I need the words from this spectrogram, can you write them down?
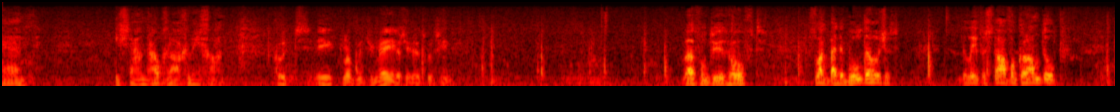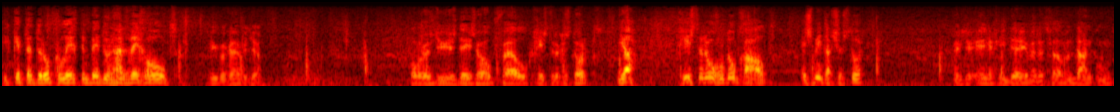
eh, ik zou nou graag weggaan. Goed, ik loop met u mee als u dat goed vindt. Waar vond u het hoofd? Vlak bij de bulldozer. Er ligt een stapel krant op. Ik heb dat erop gelegd en ben toen hard weggehold. Ik begrijp het, ja. Volgens u is deze hoop vuil gisteren gestort. Ja, gisterochtend opgehaald en smiddags gestort. Heeft u enig idee waar dat vuil vandaan komt?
